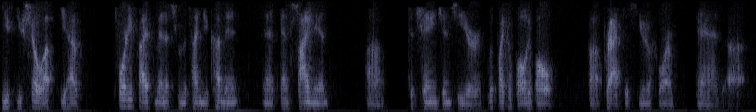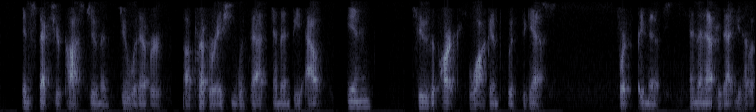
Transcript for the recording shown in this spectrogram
you, you show up. You have 45 minutes from the time you come in and, and sign in um, to change into your look like a volleyball uh, practice uniform and uh, inspect your costume and do whatever uh, preparation with that, and then be out into the park walking with the guests for 30 minutes. And then after that, you'd have a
